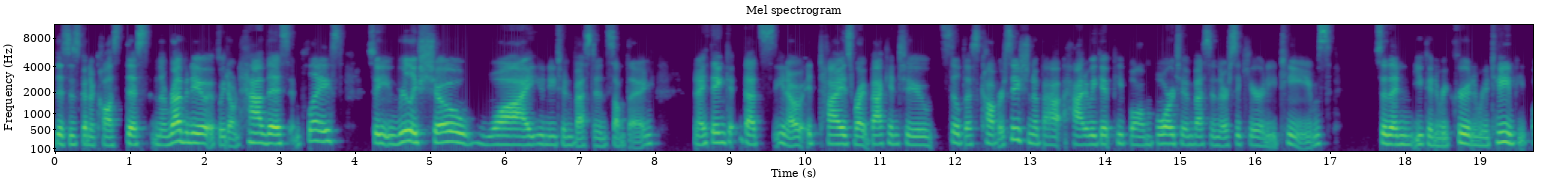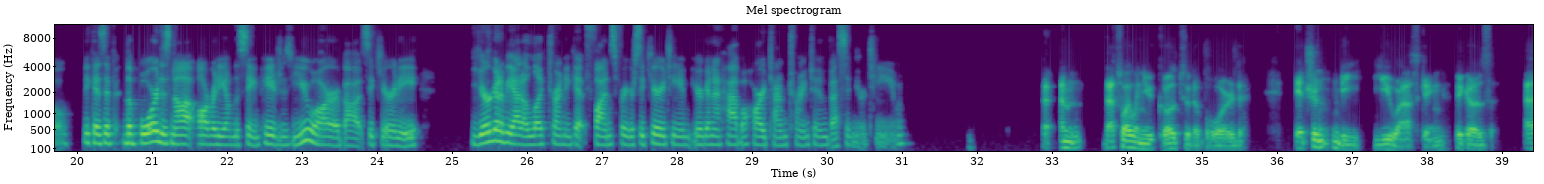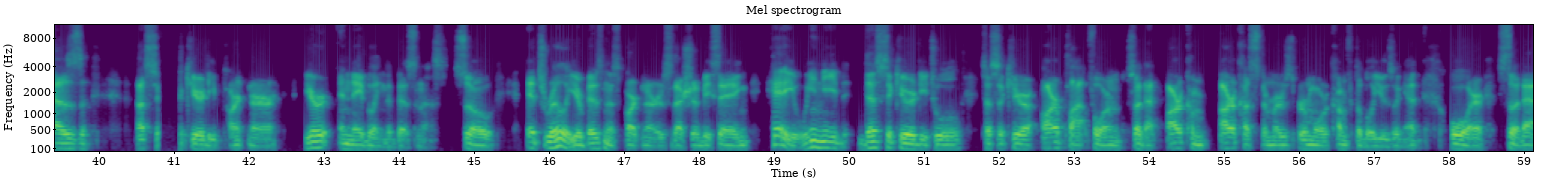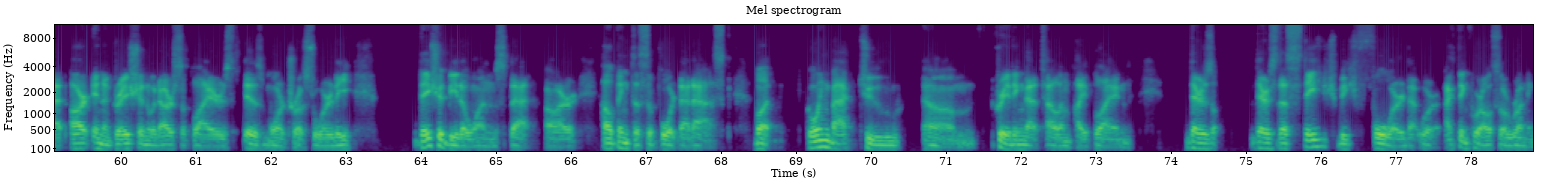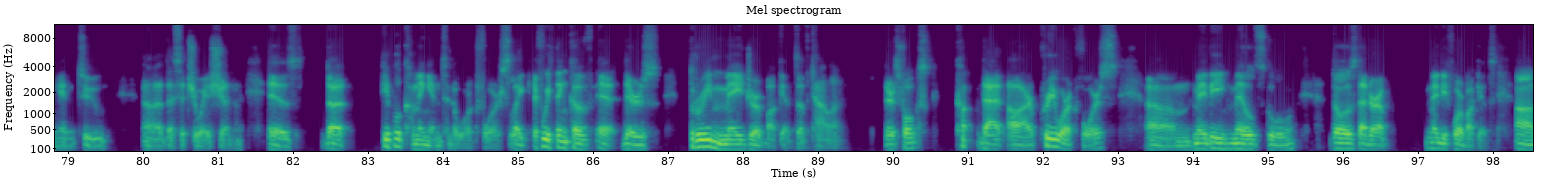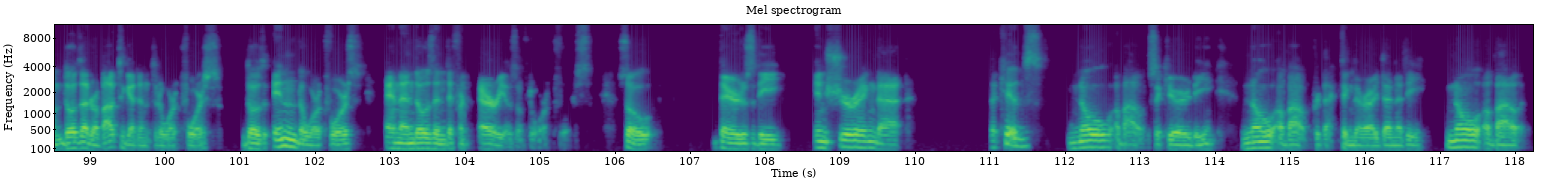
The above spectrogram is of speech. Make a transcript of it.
this is going to cost this in the revenue if we don't have this in place. So you really show why you need to invest in something. And I think that's, you know, it ties right back into still this conversation about how do we get people on board to invest in their security teams so then you can recruit and retain people. Because if the board is not already on the same page as you are about security, you're going to be out of luck trying to get funds for your security team. You're going to have a hard time trying to invest in your team. And that's why when you go to the board, it shouldn't be you asking because as a security partner, you're enabling the business. So it's really your business partners that should be saying, hey, we need this security tool to secure our platform so that our com- our customers are more comfortable using it or so that our integration with our suppliers is more trustworthy they should be the ones that are helping to support that ask. But going back to um, creating that talent pipeline, there's there's the stage before that we're I think we're also running into uh, the situation is the people coming into the workforce. Like if we think of it, there's three major buckets of talent. There's folks that are pre-workforce, um, maybe middle school, those that are maybe four buckets, um, those that are about to get into the workforce, those in the workforce, and then those in different areas of the workforce. So there's the ensuring that the kids know about security, know about protecting their identity, know about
